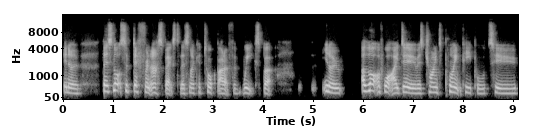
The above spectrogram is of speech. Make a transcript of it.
You know there's lots of different aspects to this and i could talk about it for weeks but you know a lot of what I do is trying to point people to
